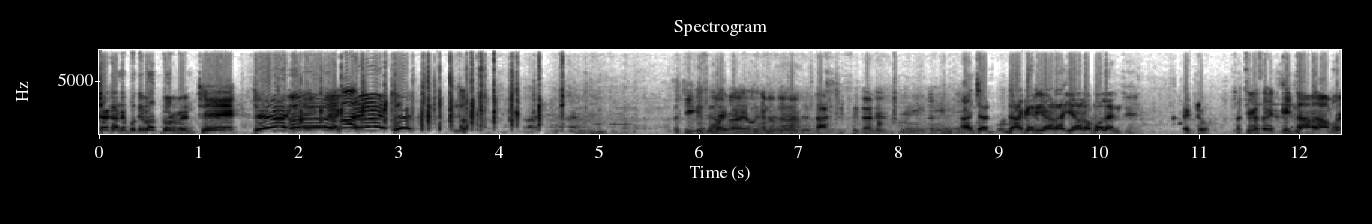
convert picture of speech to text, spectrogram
সেখানে প্রতিবাদ করবেন। ঠিক। ঠিক। ঠিক আছে আমরা ওখানে ডাক দিচ্ছে গাড়ির আচ্ছা ডাকের ইয়ারা ইয়ারা বলেন একটু ঠিক আছে না না আমরা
